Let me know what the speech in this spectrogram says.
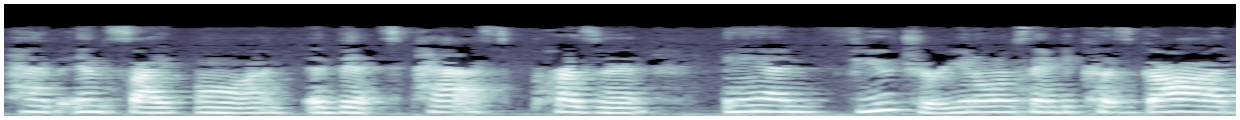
have insight on events past, present, and future. You know what I'm saying? Because God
